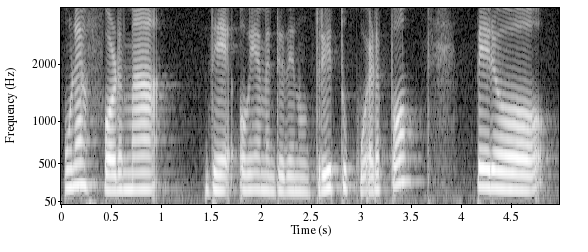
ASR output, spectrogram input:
una forma de, obviamente, de nutrir tu cuerpo pero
